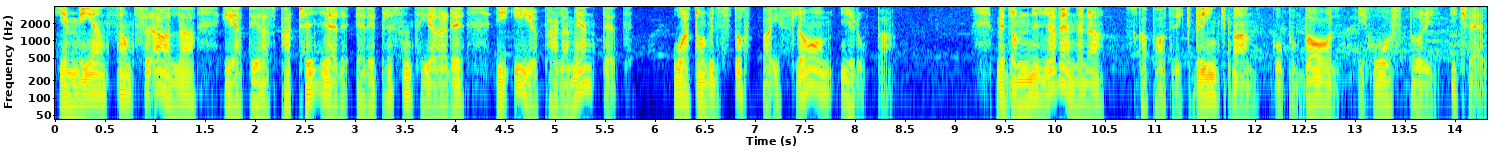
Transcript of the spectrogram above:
Gemensamt för alla är att deras partier är representerade i EU-parlamentet och att de vill stoppa islam i Europa. Med de nya vännerna ska Patrik Brinkman gå på bal i Hofburg ikväll.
